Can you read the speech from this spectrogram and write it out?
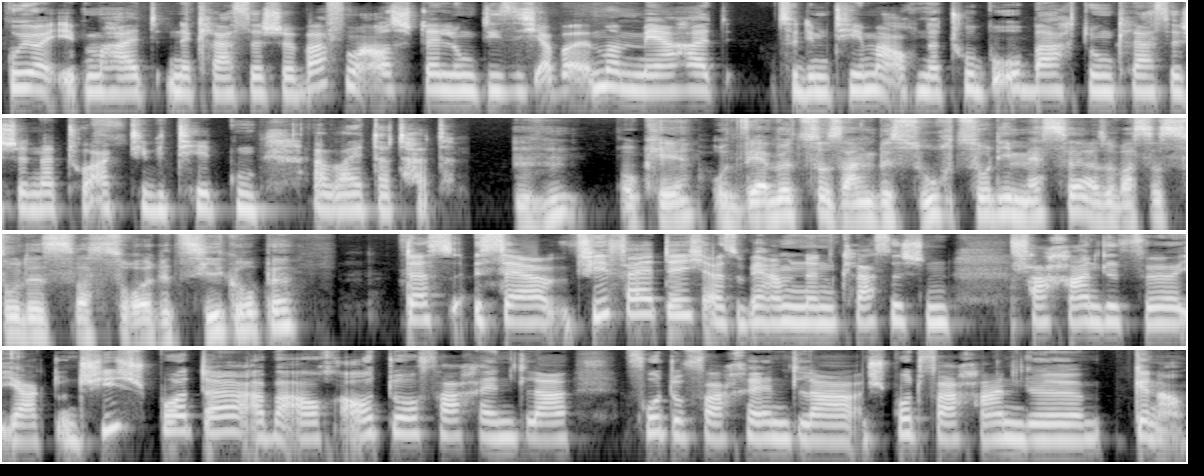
Früher eben halt eine klassische Waffenausstellung, die sich aber immer mehr halt zu dem Thema auch Naturbeobachtung, klassische Naturaktivitäten erweitert hat. Mhm, okay. Und wer würdest du sagen, besucht so die Messe? Also was ist so das, was ist so eure Zielgruppe? Das ist sehr vielfältig. Also wir haben einen klassischen Fachhandel für Jagd- und Schießsport da, aber auch Outdoor-Fachhändler, Fotofachhändler, Sportfachhandel. Genau.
